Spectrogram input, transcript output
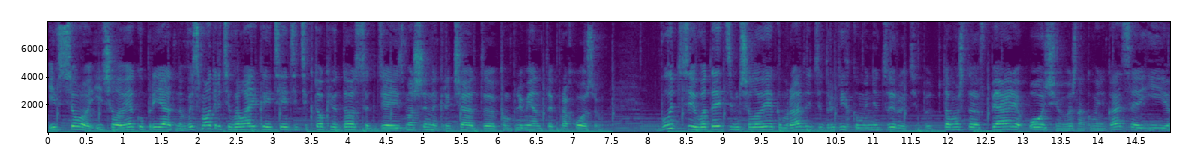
И все, и человеку приятно. Вы смотрите, вы лайкаете эти тикток-видосы, где из машины кричат э, комплименты прохожим. Будьте вот этим человеком, радуйте других, коммуницируйте, потому что в пиаре очень важна коммуникация, и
